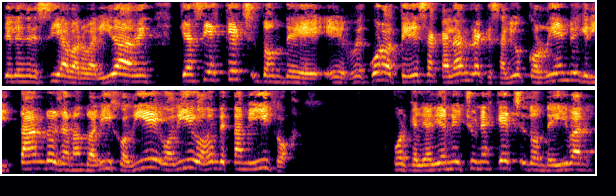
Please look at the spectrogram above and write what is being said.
que les decía barbaridades, que hacía sketch donde eh, recuerdo a Teresa Calandra que salió corriendo y gritando, llamando al hijo, Diego, Diego, ¿dónde está mi hijo? Porque le habían hecho un sketch donde iban,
